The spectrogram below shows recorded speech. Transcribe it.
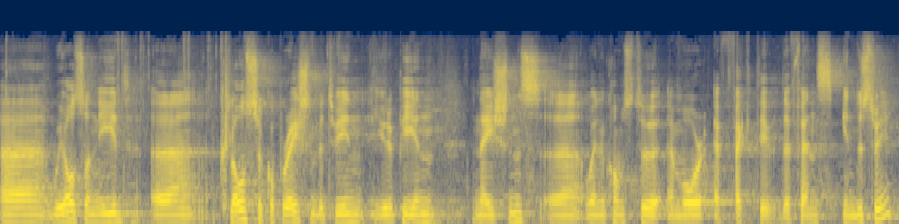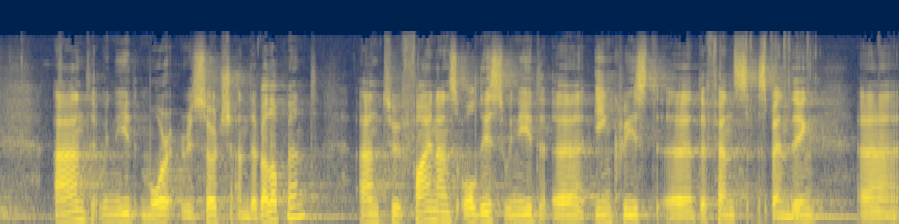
uh, we also need uh, closer cooperation between European nations uh, when it comes to a more effective defence industry and we need more research and development And to finance all this, we need uh, increased uh, defense spending uh,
